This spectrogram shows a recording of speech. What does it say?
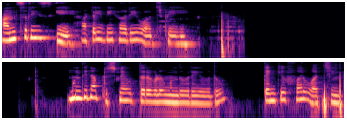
answer is A Atal Bihari Vajpayee ಮುಂದಿನ ಪ್ರಶ್ನೆ ಉತ್ತರಗಳು ಮುಂದುವರಿಯುವುದು. ಥ್ಯಾಂಕ್ ಯು ಫಾರ್ ವಾಚಿಂಗ್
